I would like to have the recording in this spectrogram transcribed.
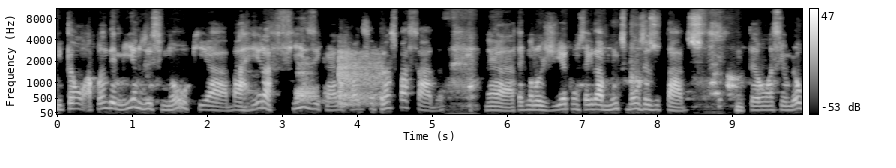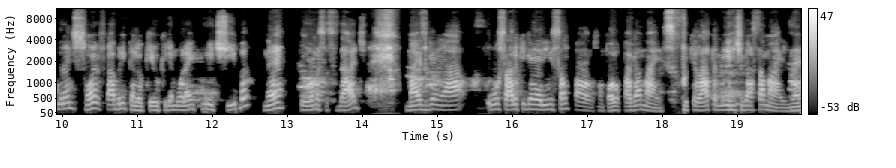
Então, a pandemia nos ensinou que a barreira física ela pode ser transpassada. Né? A tecnologia consegue dar muitos bons resultados. Então, assim, o meu grande sonho, eu ficava brincando, eu, eu queria morar em Curitiba, né? Eu amo essa cidade, mas ganhar o salário que ganharia em São Paulo. São Paulo paga mais, porque lá também a gente gasta mais, né?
